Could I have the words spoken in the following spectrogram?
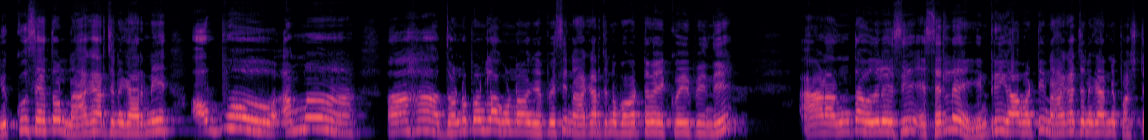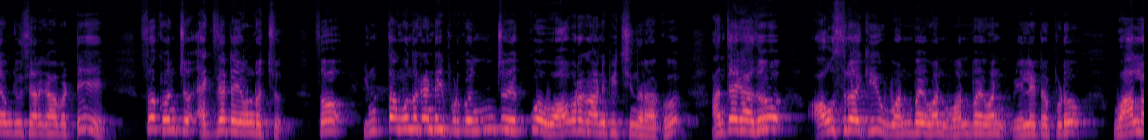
ఎక్కువ శాతం నాగార్జున గారిని అబ్బో అమ్మా ఆహా దొండపండులాగా ఉన్నామని చెప్పేసి నాగార్జున పొగట్టమే ఎక్కువైపోయింది. ఆడంతా వదిలేసి సర్లే ఎంట్రీ కాబట్టి నాగార్జున గారిని ఫస్ట్ టైం చూశారు కాబట్టి సో కొంచెం ఎగ్జైట్ అయి ఉండొచ్చు. సో ఇంతకుముందు ముందు కంటే ఇప్పుడు కొంచెం ఎక్కువ ఓవర్గా అనిపించింది నాకు. అంతేకాదు హౌస్లోకి one by one one by one వెళ్ళేటప్పుడు వాళ్ళ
